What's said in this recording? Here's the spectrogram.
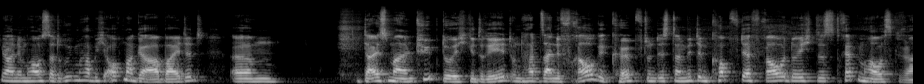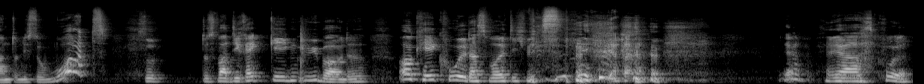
ja, in dem Haus da drüben habe ich auch mal gearbeitet. Ähm, da ist mal ein Typ durchgedreht und hat seine Frau geköpft und ist dann mit dem Kopf der Frau durch das Treppenhaus gerannt. Und ich so, what? So, das war direkt gegenüber. Und er so, okay, cool, das wollte ich wissen. ja, Ja. das ist cool.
